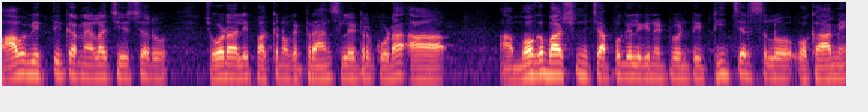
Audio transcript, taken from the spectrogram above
భావ వ్యక్తీకరణ ఎలా చేశారో చూడాలి. పక్కన ఒక ట్రాన్స్లేటర్ కూడా ఆ ఆ మోగ భాషని చెప్పగలిగినటువంటి టీచర్స్లో ఒక ఆమె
